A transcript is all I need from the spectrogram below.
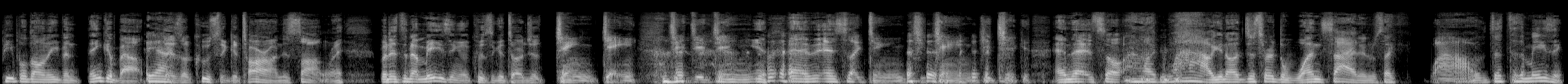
people don't even think about. Yeah. There's acoustic guitar on this song, right? But it's an amazing acoustic guitar, just ching, ching, ching, ching, ching. And it's like ching, ching, ching, ching, ching. And then, so I'm like, wow, you know, I just heard the one side and it was like, wow, that's, that's amazing.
